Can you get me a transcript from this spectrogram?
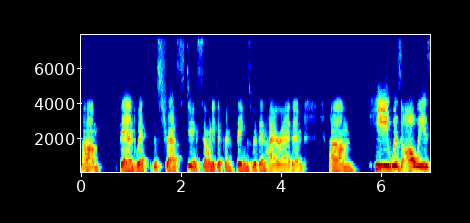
um, bandwidth, the stress, doing so many different things within higher ed, and um, he was always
